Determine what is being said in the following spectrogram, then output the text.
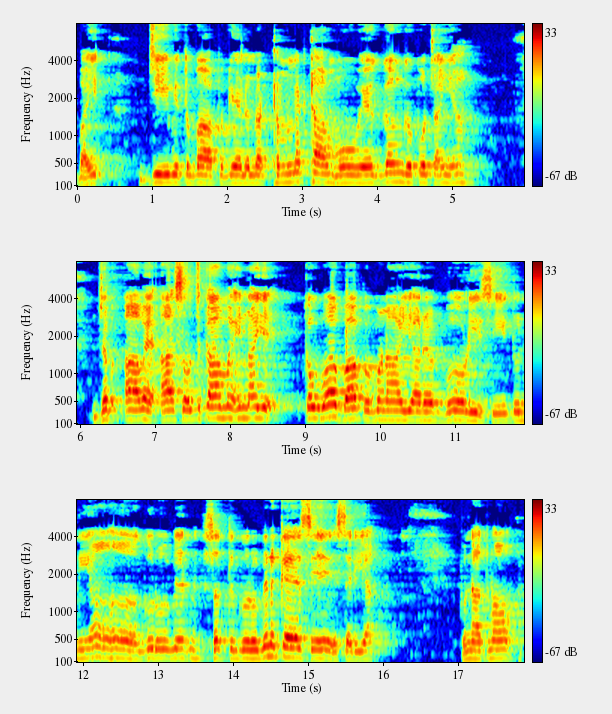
भाई, जीवित बाप गेल लठम लट्ठा मुवे गंग पोचाइया। जब आवे आसोज का महीना ये कौआ बाप बना यार बोली सी दुनिया। गुरु बिन सतगुरु बिन कैसे सरिया? पुणात्माओं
